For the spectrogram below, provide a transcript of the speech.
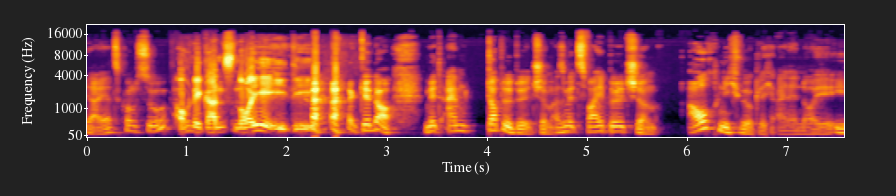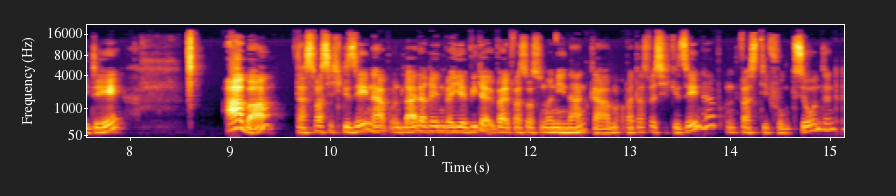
Ja, jetzt kommst du. Auch eine ganz neue Idee. genau, mit einem Doppelbildschirm, also mit zwei Bildschirmen. Auch nicht wirklich eine neue Idee. Aber das, was ich gesehen habe, und leider reden wir hier wieder über etwas, was wir noch nie in der Hand gaben, aber das, was ich gesehen habe und was die Funktionen sind,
